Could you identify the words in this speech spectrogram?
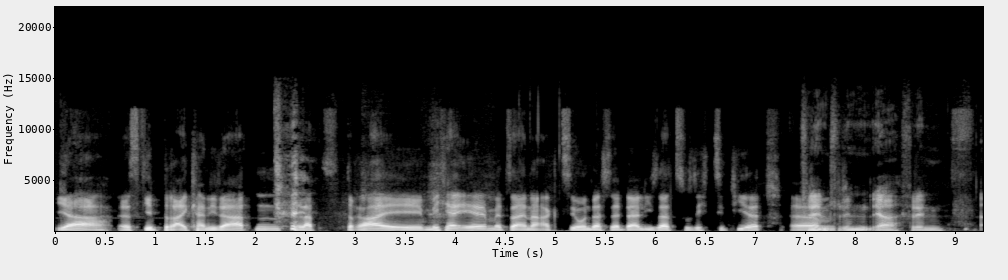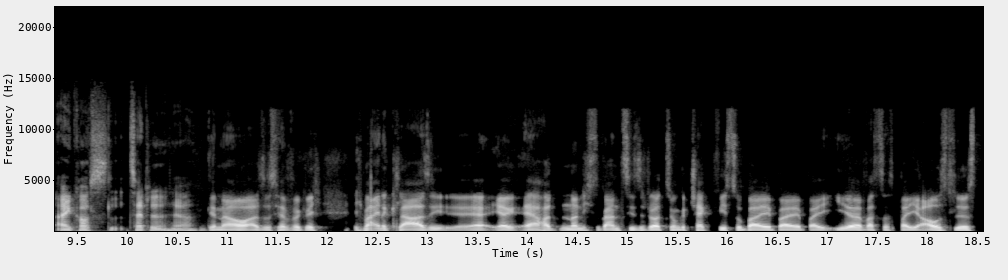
Ja, es gibt drei Kandidaten. Platz drei. Michael mit seiner Aktion, dass er da Lisa zu sich zitiert. Für den, ähm, für den, ja, für den Einkaufszettel, ja. Genau, also ist ja wirklich, ich meine, klar, sie, er, er, er hat noch nicht so ganz die Situation gecheckt, wie es so bei, bei, bei ihr, was das bei ihr auslöst.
